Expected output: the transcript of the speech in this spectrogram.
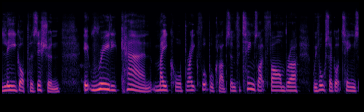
league opposition it really can make or break football clubs. And for teams like farnborough we've also got teams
